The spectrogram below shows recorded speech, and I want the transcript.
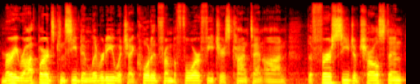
Murray Rothbard's Conceived in Liberty, which I quoted from before, features content on the first siege of Charleston,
